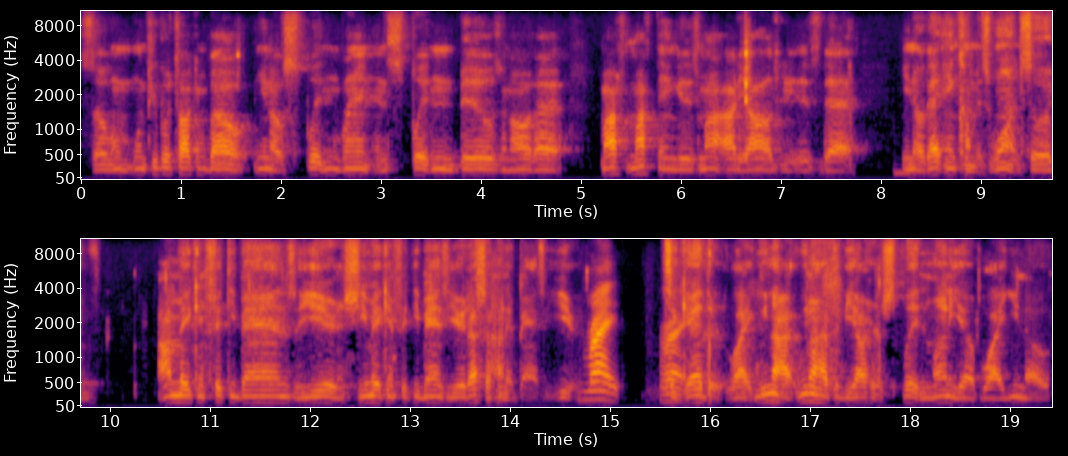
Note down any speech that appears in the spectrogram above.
So when, when people are talking about you know splitting rent and splitting bills and all that, my my thing is my ideology is that you know that income is one. So if I'm making 50 bands a year and she making 50 bands a year, that's 100 bands a year Right. Right. together. Like we not we don't have to be out here splitting money up like, you know,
